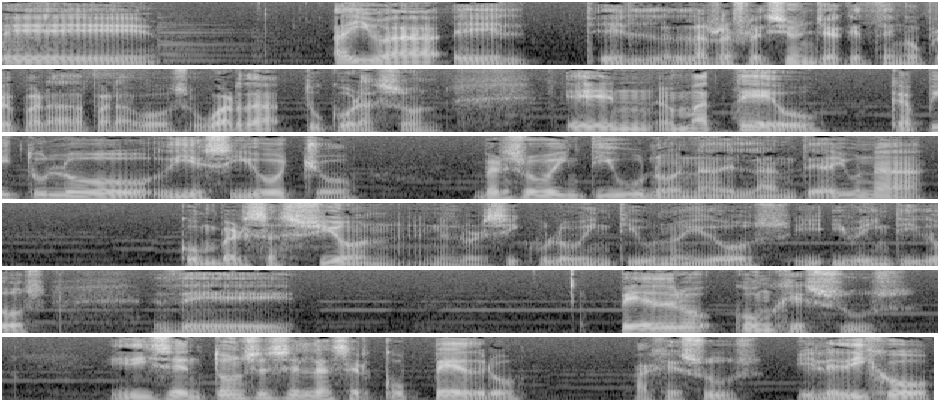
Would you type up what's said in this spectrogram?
eh, ahí va la reflexión ya que tengo preparada para vos. Guarda tu corazón. En Mateo capítulo 18, verso 21 en adelante, hay una conversación en el versículo 21 y, 2, y 22 de Pedro con Jesús. Y dice, entonces se le acercó Pedro a Jesús y le dijo,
